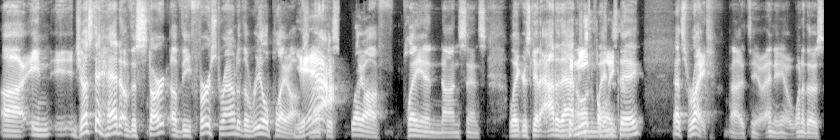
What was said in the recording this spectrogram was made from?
uh, in, in just ahead of the start of the first round of the real playoffs. Yeah. Not this playoff play in nonsense. Lakers get out of that Beneath on Wednesday. That's right. Uh, you know, and you know, one of those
